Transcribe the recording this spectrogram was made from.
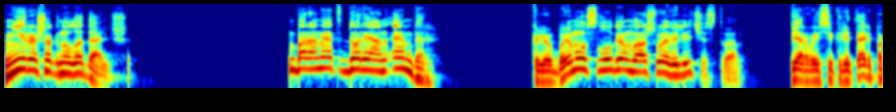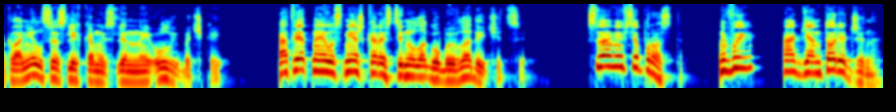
Мира шагнула дальше. «Баронет Дориан Эмбер». «К любым услугам вашего величества». Первый секретарь поклонился с легкомысленной улыбочкой. Ответная усмешка растянула губы владычицы. «С вами все просто. Вы агент Ориджина».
